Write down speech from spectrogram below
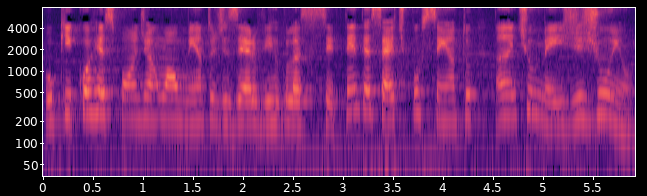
o que corresponde a um aumento de 0,77% ante o mês de junho.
